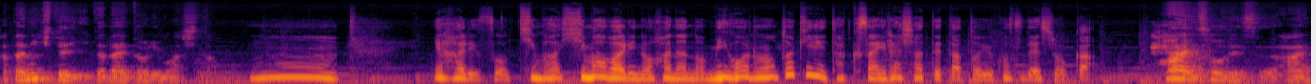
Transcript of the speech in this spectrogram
方に来ていただいておりました。うんやはりそうひまひまわりの花の見頃の時にたくさんいらっしゃってたということでしょうかはい、そうです。はい。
